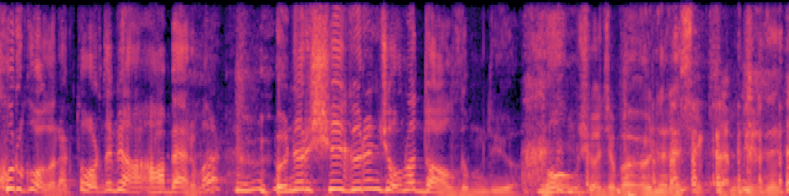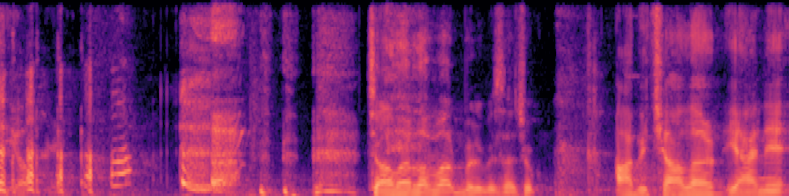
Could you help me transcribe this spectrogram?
kurgu olarak da orada bir ha- haber var. Öner Işık'ı görünce ona daldım diyor. Ne olmuş acaba Öner'e 81'de diyor. Çağlar'dan var mı böyle mesela çok? Abi Çağlar yani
